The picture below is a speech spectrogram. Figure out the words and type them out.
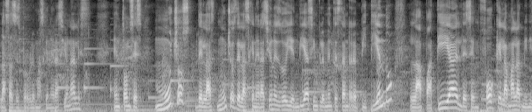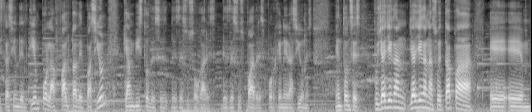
las haces problemas generacionales. Entonces, muchos de las, muchas de las generaciones de hoy en día simplemente están repitiendo la apatía, el desenfoque, la mala administración del tiempo, la falta de pasión que han visto desde, desde sus hogares, desde sus padres, por generaciones. Entonces, pues ya llegan, ya llegan a su etapa eh, eh,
